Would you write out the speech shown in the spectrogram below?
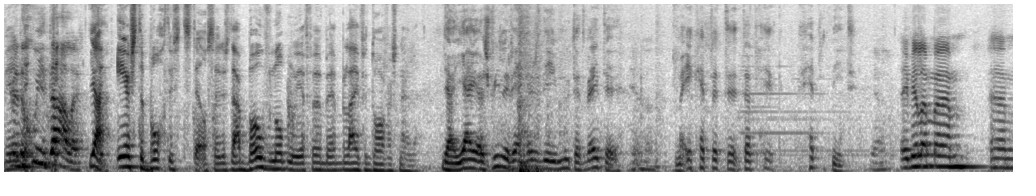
Je bent een goede daler. Ja, De eerste bocht is het stelste. Dus daar bovenop moet je even blijven doorversnellen. ja jij als wielrenner, die moet dat weten. Ja. Maar ik heb het, dat, ik heb het niet. Ja. Hey Willem, ehm, ehm,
